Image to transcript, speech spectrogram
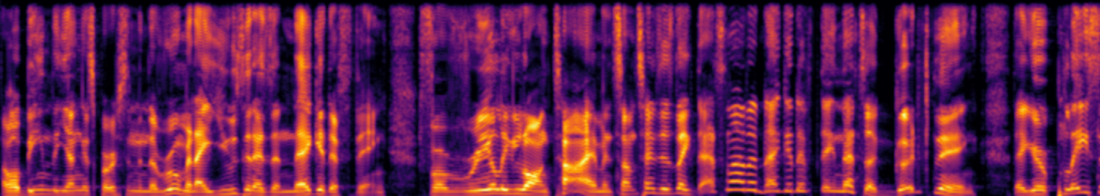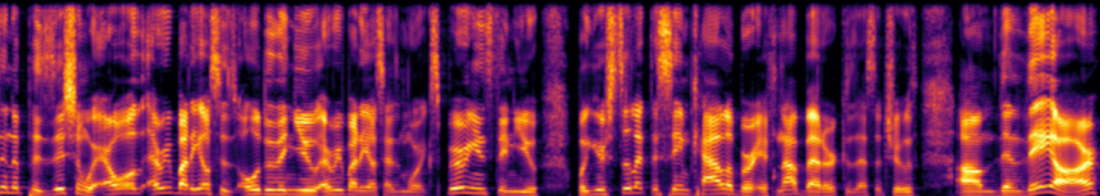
about being the youngest person in the room. And I used it as a negative thing for a really long time. And sometimes it's like, that's not a negative thing. That's a good thing that you're placed in a position where all, everybody else is older than you. Everybody else has more experience than you, but you're still at the same caliber, if not better, because that's the truth, um, than they are.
